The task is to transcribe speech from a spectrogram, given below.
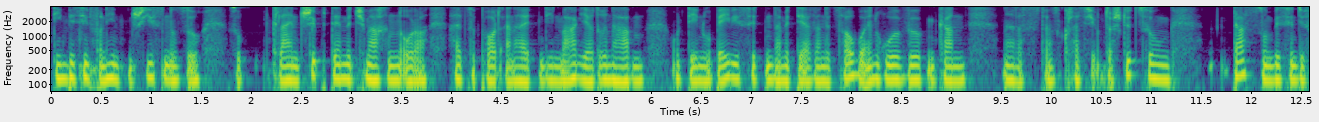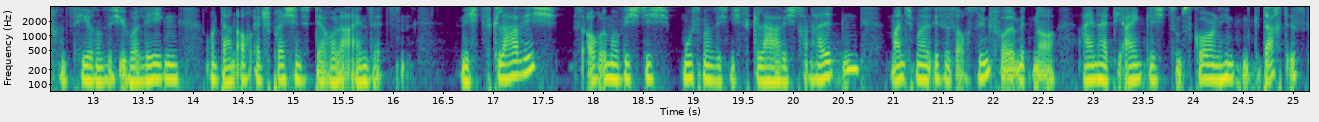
die ein bisschen von hinten schießen und so, so kleinen Chip-Damage machen oder halt Support-Einheiten, die einen Magier drin haben und den nur babysitten, damit der seine Zauber in Ruhe wirken kann. Na, das ist dann so klassische Unterstützung. Das so ein bisschen differenzieren, sich überlegen und dann auch entsprechend der Rolle einsetzen. Nicht sklavisch, ist auch immer wichtig, muss man sich nicht sklavisch dran halten. Manchmal ist es auch sinnvoll, mit einer Einheit, die eigentlich zum Scoren hinten gedacht ist,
